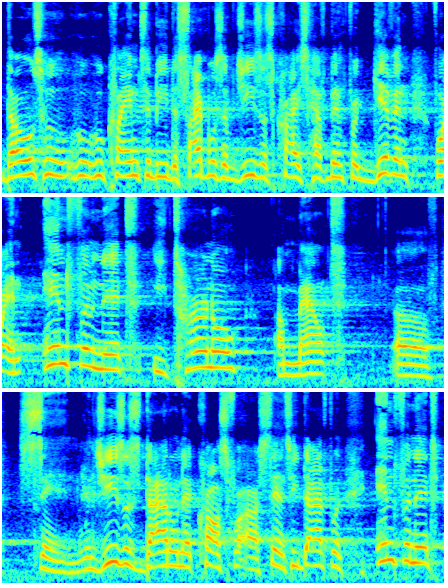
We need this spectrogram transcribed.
Those who, who, who, claim to be disciples of Jesus Christ have been forgiven for an infinite, eternal amount of sin. When Jesus died on that cross for our sins, he died for an infinite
